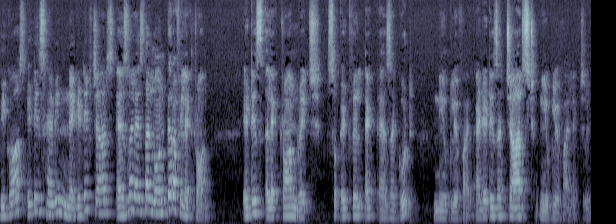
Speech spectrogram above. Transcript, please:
because it is having negative charge as well as the lone pair of electron, it is electron rich so it will act as a good nucleophile and it is a charged nucleophile actually.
